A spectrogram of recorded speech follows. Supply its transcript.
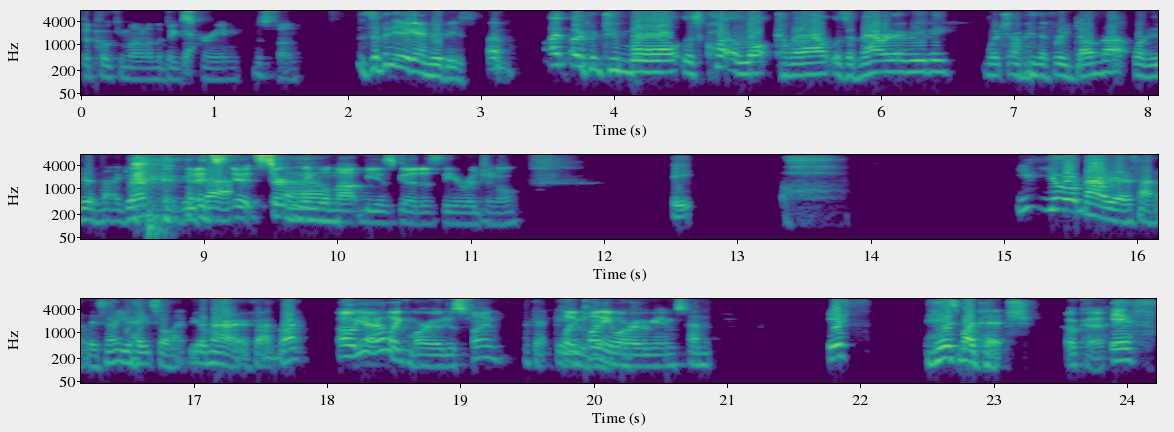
the Pokemon on the big Yeah. screen. It was fun. the video game movies. Um, I'm open to more. There's quite a lot coming out. There's a Mario movie, which I mean they've redone done that. Why are they doing that again? Do that. it certainly will Um, not be as good as the original. Oh. You, you're a Mario fan at least. I know you hate Sonic, but you're a Mario fan, right? Oh yeah, I like Mario just fine. Okay. Play plenty of. Mario games. Um, If here's my pitch. Okay. If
